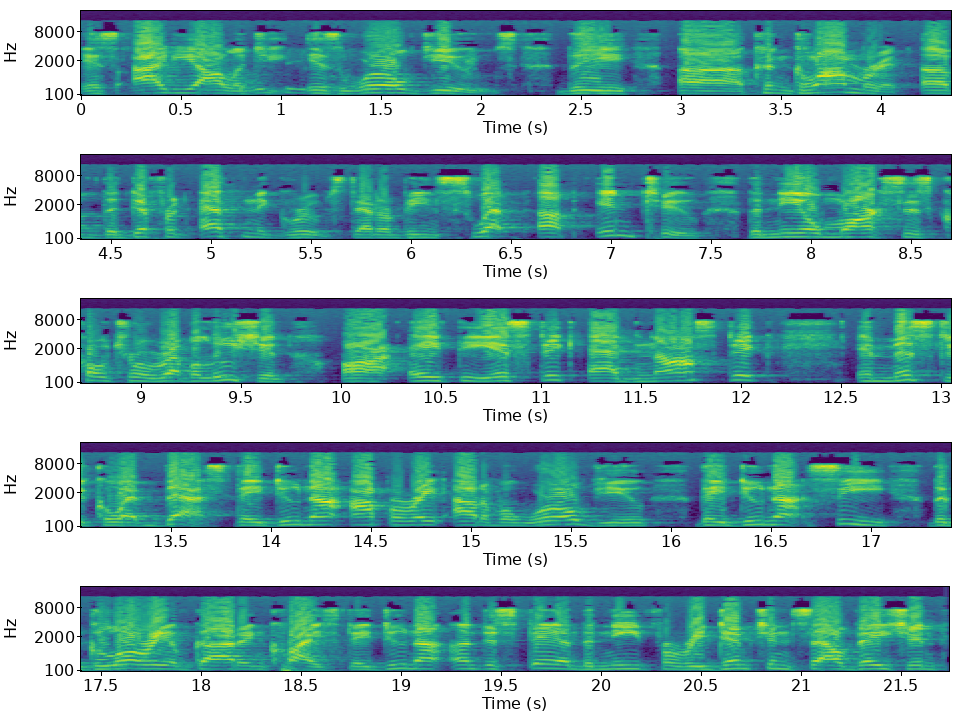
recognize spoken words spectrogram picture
is ideology, is worldviews, the uh, conglomerate of the different ethnic groups that are being swept up into the neo-Marxist cultural revolution are atheistic, agnostic and mystical at best. They do not operate out of a worldview. They do not see the glory of God in Christ. They do not understand the need for redemption, salvation,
